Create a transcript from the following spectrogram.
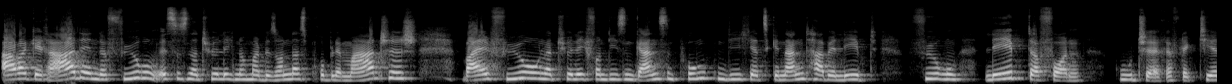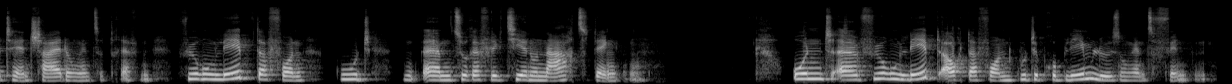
Aber gerade in der Führung ist es natürlich nochmal besonders problematisch, weil Führung natürlich von diesen ganzen Punkten, die ich jetzt genannt habe, lebt. Führung lebt davon, gute, reflektierte Entscheidungen zu treffen. Führung lebt davon, gut ähm, zu reflektieren und nachzudenken. Und äh, Führung lebt auch davon, gute Problemlösungen zu finden.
